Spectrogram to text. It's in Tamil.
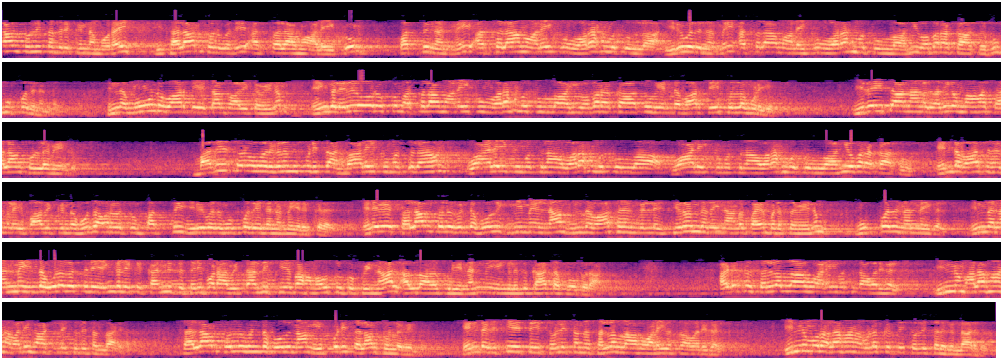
நான் சொல்லி தந்திருக்கின்ற முறை சலாம் சொல்வது அஸ்லாம் அலைக்கும். பத்து நன்மை அஸ்லாம் அலைக்கும் வரஹமத்துல்லா. இருபது நன்மை அஸ்லாம் அலைக்கும் வரஹமத்துல்லாஹி வபரகாத்துக்கு முப்பது நன்மை. இந்த மூன்று வார்த்தையை தான் பாதிக்க வேண்டும். எங்கள் எல்லோருக்கும் அஸ்லாம் அலைக்கும் வரஹமத்துல்லாஹி வபரகாத்து என்ற வார்த்தையை சொல்ல முடியும். இதைத்தான் நாங்கள் அதிகமாக சலாம் சொல்ல வேண்டும். பதில் சொல்பவர்களும் இப்படித்தான். வாழைக்கும் அஸ்லாம் வாழைக்கும் அஸ்லாம் வரஹமுத்துல்லா வாழைக்கும் அஸ்லாம் வரஹமுத்துல்லாஹி வரகாத்து எந்த வாசகங்களை பாவிக்கின்ற போது அவர்களுக்கும் பத்து இருபது முப்பது என்ற நன்மை இருக்கிறது. எனவே சலாம் சொல்லுகின்ற போது இனிமேல் நாம் இந்த வாசகங்களில் சிறந்ததை நாங்கள் பயன்படுத்த வேண்டும். முப்பது நன்மைகள். இந்த நன்மை இந்த உலகத்திலே எங்களுக்கு கண்ணுக்கு தெரிபடாவிட்டால் நிச்சயமாக மௌத்துக்கு பின்னால் அல்லாஹ் அதற்குரிய நன்மை எங்களுக்கு காட்டப் போகிறார் அடுத்து செல்லல்லாஹு அனைவத்தில் அவர்கள் இன்னும் அழகான வழிகாட்டலை சொல்லி தந்தார்கள். சலாம் சொல்லுகின்ற போது நாம் எப்படி சலாம் சொல்ல வேண்டும் என்ற விஷயத்தை சொல்லி தந்த செல்லல்லாஹு அலைவசம் அவர்கள் இன்னும் ஒரு அழகான விளக்கத்தை சொல்லித் தருகின்றார்கள்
